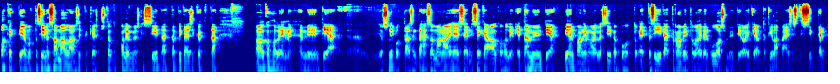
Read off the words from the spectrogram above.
pakettia, mutta siinä samalla on sitten keskusteltu paljon myöskin siitä, että pitäisikö tätä alkoholin myyntiä, äh, jos niputtaa sen tähän samaan aiheeseen, niin sekä alkoholin etämyyntiä pienpanimoille, siitä on puhuttu, että siitä, että ravintoloiden ulosmyyntioikeutta tilapäisesti sitten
